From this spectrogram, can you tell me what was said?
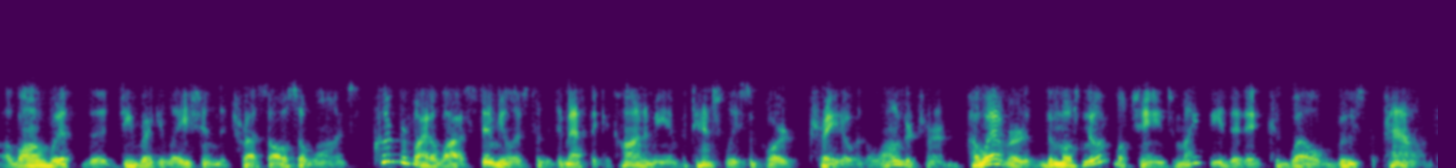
along with the deregulation that Truss also wants, could provide a lot of stimulus to the domestic economy and potentially support trade over the longer term. However, the most notable change might be that it could well boost the pound.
